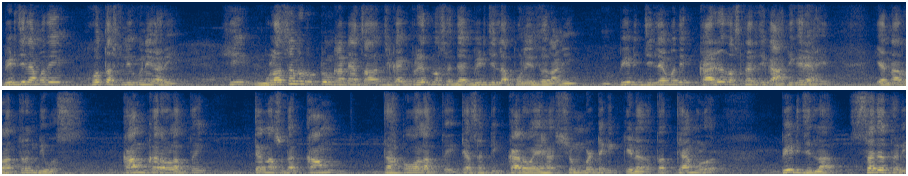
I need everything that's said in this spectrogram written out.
बीड जिल्ह्यामध्ये होत असलेली गुन्हेगारी ही मुळासंग रुटून काढण्याचा जे काही प्रयत्न सध्या बीड जिल्हा पोलीस दल आणि बीड जिल्ह्यामध्ये कार्यरत असणारे जे काही अधिकारी आहेत यांना रात्रंदिवस काम करावं लागतंय. त्यांना सुद्धा काम दाखवावं लागतंय. त्यासाठी कारवाई ह्या शंभर टक्के केल्या जातात. त्यामुळं बीड जिल्हा सध्या तरी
